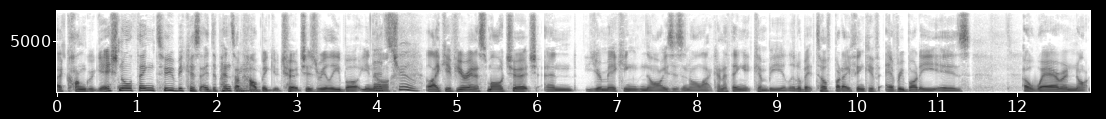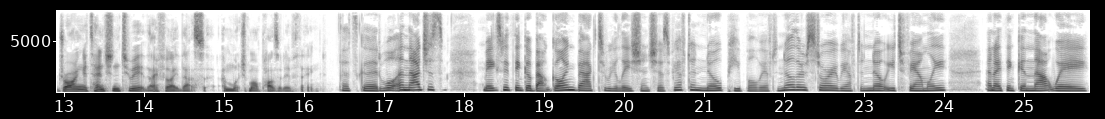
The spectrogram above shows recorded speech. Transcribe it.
a congregational thing too because it depends on how big your church is really but you know That's true. like if you're in a small church and you're making noises and all that kind of thing it can be a little bit tough but i think if everybody is aware and not drawing attention to it i feel like that's a much more positive thing That's good. Well, and that just makes me think about going back to relationships. We have to know people, we have to know their story, we have to know each family. And I think in that way,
